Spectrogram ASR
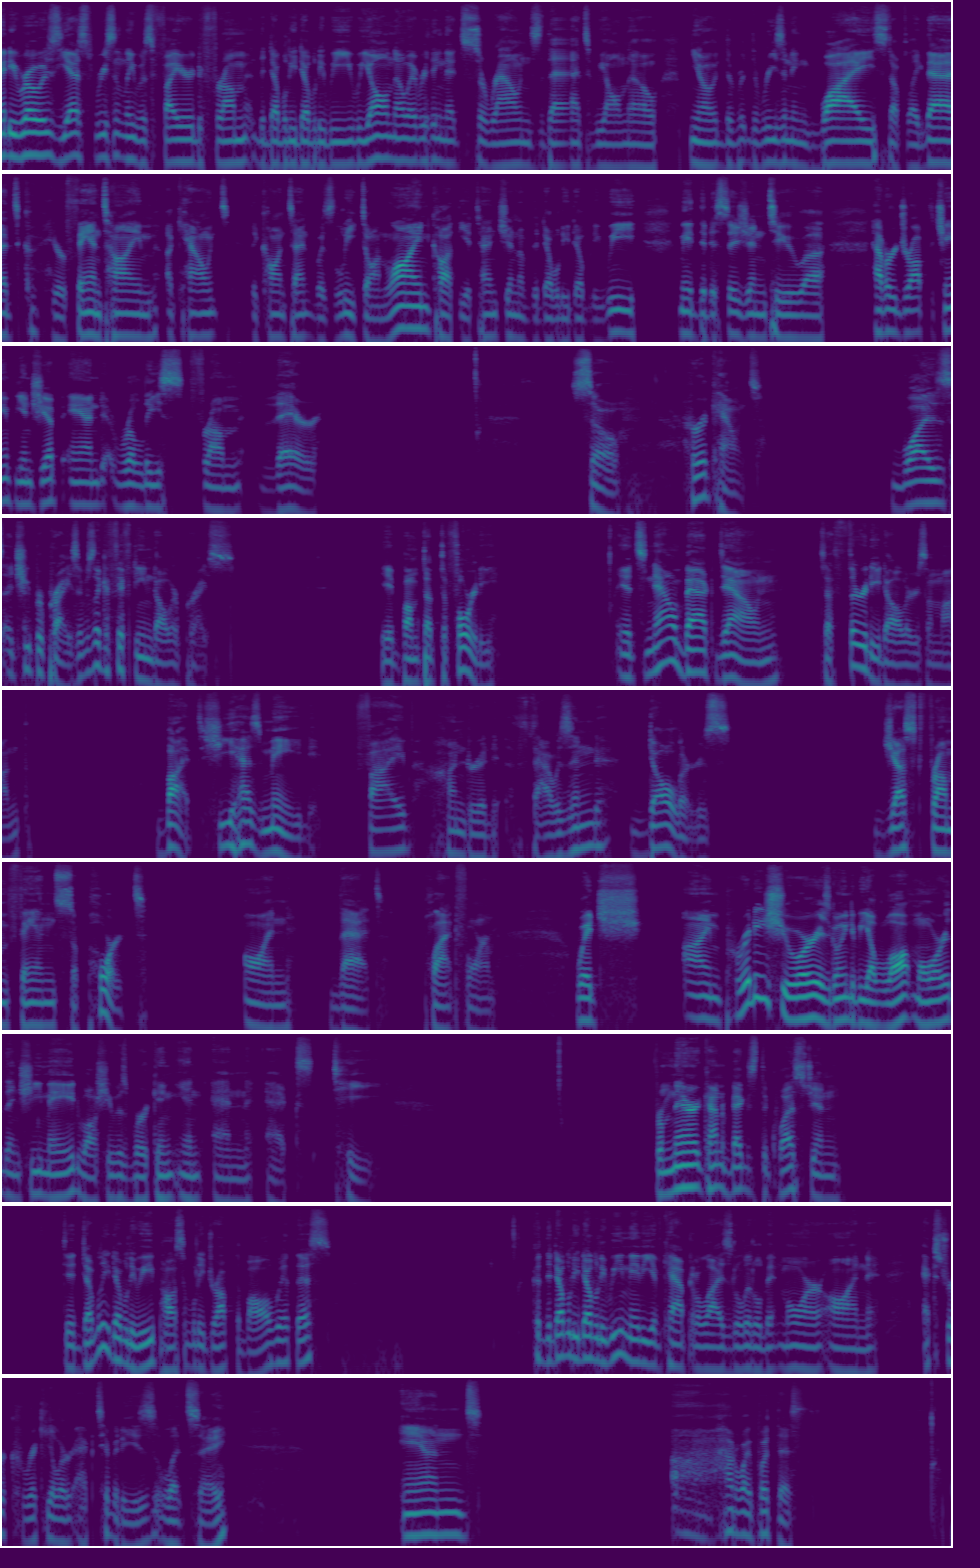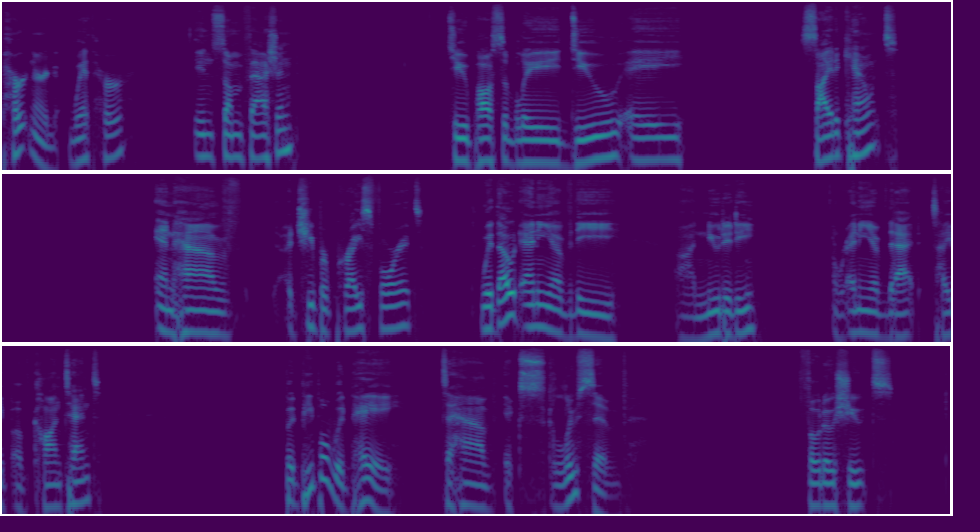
Mandy Rose, yes, recently was fired from the WWE. We all know everything that surrounds that. We all know, you know, the the reasoning why stuff like that. Her fan time account, the content was leaked online, caught the attention of the WWE, made the decision to uh, have her drop the championship and release from there. So, her account was a cheaper price. It was like a $15 price. It bumped up to 40. It's now back down to $30 a month. But she has made $500,000 just from fan support on that platform, which I'm pretty sure is going to be a lot more than she made while she was working in NXT. From there, it kind of begs the question did WWE possibly drop the ball with this? Could the WWE maybe have capitalized a little bit more on extracurricular activities, let's say? And uh, how do I put this? Partnered with her in some fashion to possibly do a side account and have a cheaper price for it without any of the uh, nudity or any of that type of content. But people would pay to have exclusive photo shoots,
